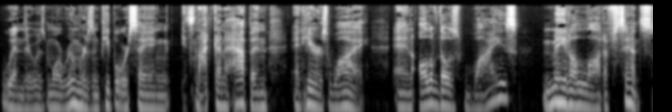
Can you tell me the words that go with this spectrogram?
when there was more rumors and people were saying it's not going to happen and here's why. And all of those whys made a lot of sense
